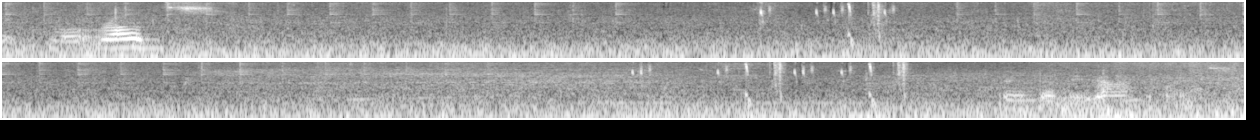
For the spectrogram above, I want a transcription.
Make more rods. And I need iron plates.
